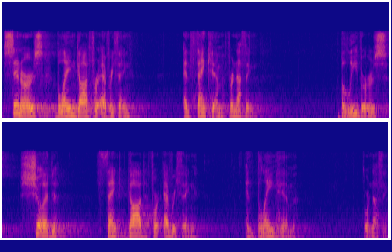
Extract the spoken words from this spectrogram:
Sinners blame God for everything and thank Him for nothing. Believers should thank God for everything and blame Him for nothing.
